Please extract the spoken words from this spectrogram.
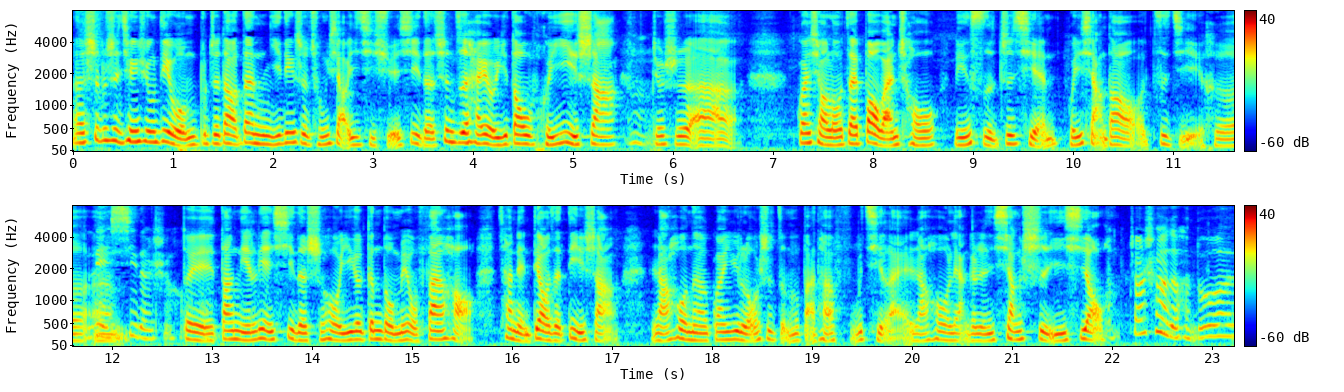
呃，是不是亲兄弟我们不知道，但一定是从小一起学戏的，甚至还有一道回忆杀，就是呃。关小楼在报完仇，临死之前回想到自己和练戏的时候，对当年练戏的时候，一个跟斗没有翻好，差点掉在地上。然后呢，关玉楼是怎么把他扶起来？然后两个人相视一笑。张彻的很多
